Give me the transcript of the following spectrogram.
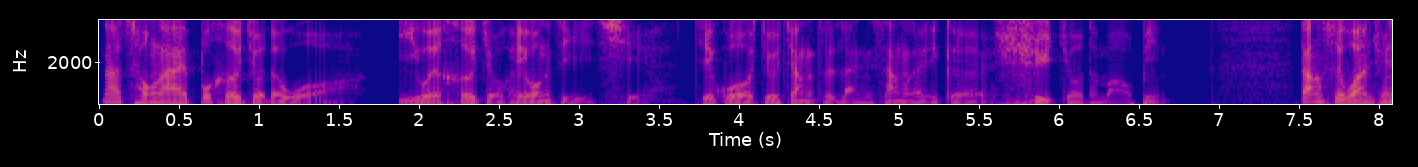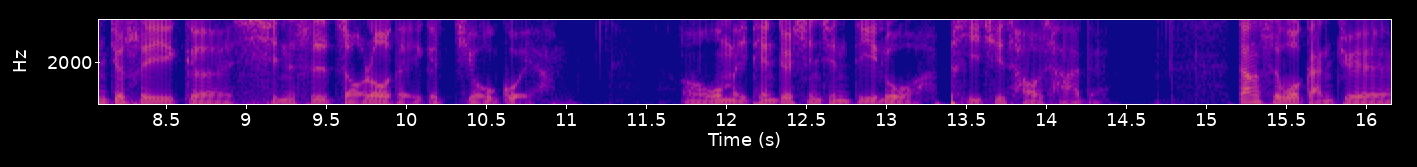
那从来不喝酒的我，以为喝酒可以忘记一切。结果就这样子染上了一个酗酒的毛病，当时完全就是一个行尸走肉的一个酒鬼啊！哦，我每天就心情低落，脾气超差的。当时我感觉，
